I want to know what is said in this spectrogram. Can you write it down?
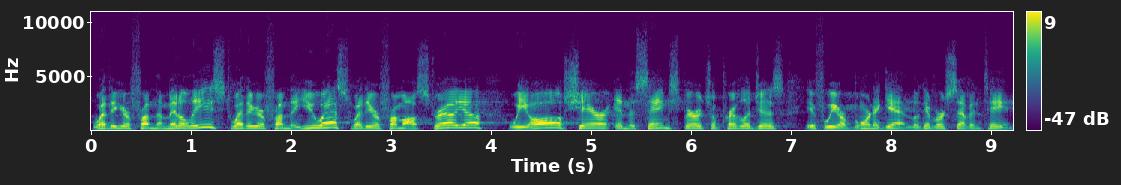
whether you're from the Middle East, whether you're from the US, whether you're from Australia, we all share in the same spiritual privileges if we are born again. Look at verse 17.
